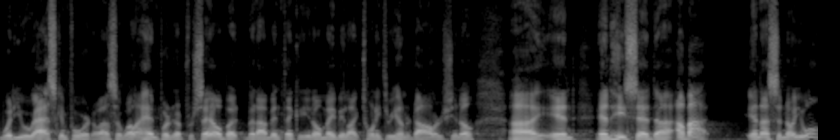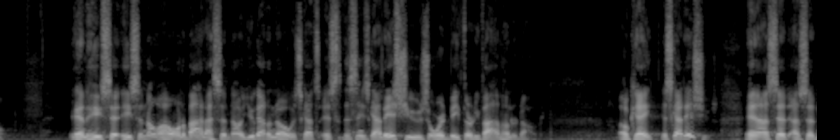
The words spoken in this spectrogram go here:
What are you asking for it?" Well, I said, "Well, I hadn't put it up for sale, but but I've been thinking, you know, maybe like twenty three hundred dollars, you know." Uh, and and he said, uh, "I'll buy it." And I said, "No, you won't." And he said, "He said, no, I want to buy it." I said, "No, you got to know it's got it's, this thing's got issues, or it'd be thirty five hundred dollars." Okay, it's got issues. And I said, I said,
